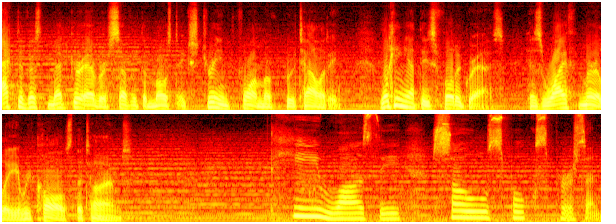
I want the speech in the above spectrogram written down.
Activist Medgar Evers suffered the most extreme form of brutality. Looking at these photographs, his wife Myrlie recalls the times. He was the sole spokesperson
